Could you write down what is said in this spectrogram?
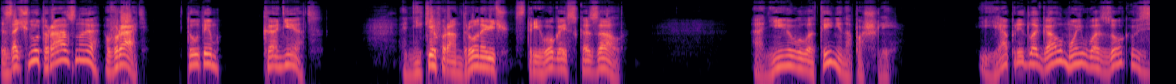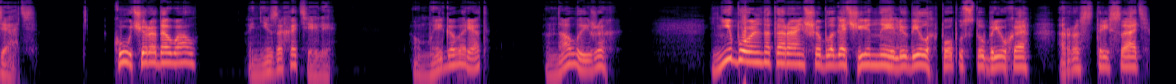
зачнут разное врать, тут им конец. Никифор Андронович с тревогой сказал. Они в Латынина пошли. Я предлагал мой вазок взять. Кучера давал. Не захотели. Мы, говорят, на лыжах. Не больно-то раньше благочинный любил попусту брюха растрясать.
